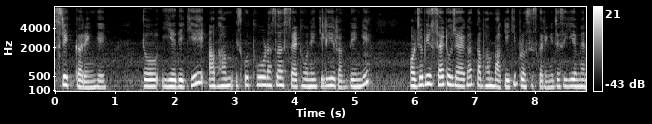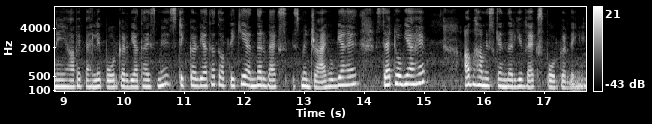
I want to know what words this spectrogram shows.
स्टिक करेंगे। तो ये देखिए, अब हम इसको थोड़ा सा सेट होने के लिए रख देंगे और जब ये सेट हो जाएगा, तब हम बाकी की प्रोसेस करेंगे। जैसे ये मैंने यहाँ पे पहले पोर कर दिया था, इसमें स्टिक कर दिया था तो अब देखिए अंदर वैक्स इसमें ड्राई हो गया है सेट हो गया है। अब हम इसके अंदर ये वैक्स पोर कर देंगे।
